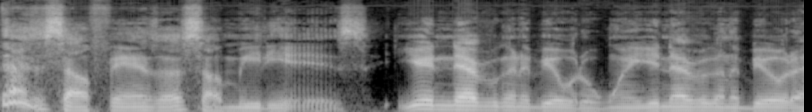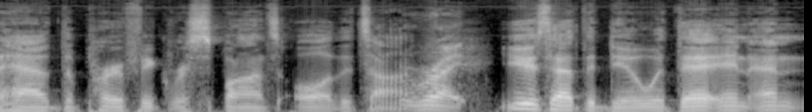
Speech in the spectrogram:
That's just how fans are. That's how media is. You're never going to be able to win. You're never going to be able to have the perfect response all the time. right. You just have to deal with that, and and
